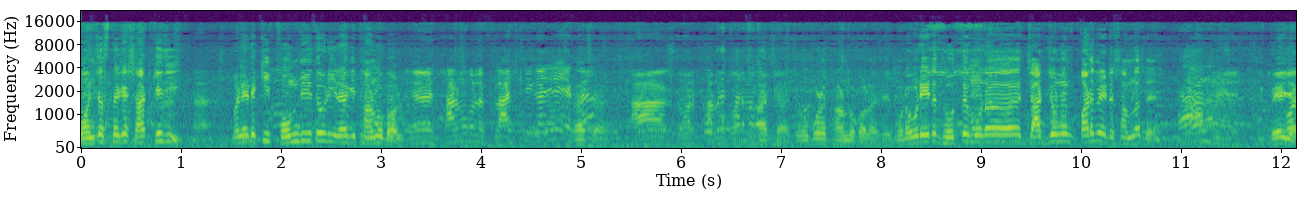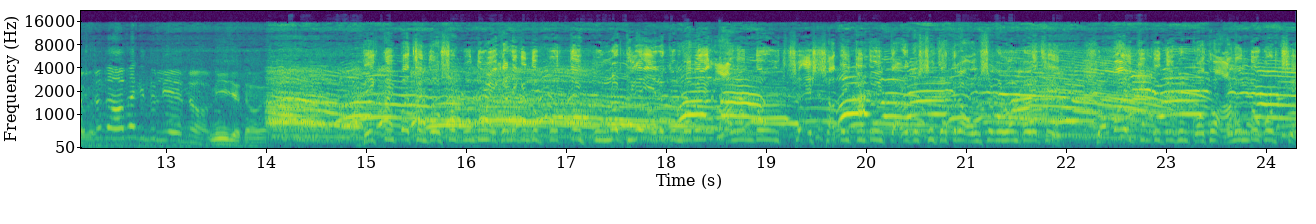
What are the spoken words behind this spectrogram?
পঞ্চাশ থেকে ষাট কেজি? হ্যাঁ। মানে এটা কি ফোম দিয়ে তৈরি নাকি থার্মোকল? থার্মোকল প্লাস্টিক আছে একটা আচ্ছা। থার্মোকল আচ্ছা আচ্ছা থার্মোকল আছে। মোটামুটি এটা ধরতে মোটা চারজন পারবে এটা সামলাতে? পেয়ে যাবে। হবে কিন্তু নিয়ে যেতে হবে। নিয়ে যেতে হবে। দেখতেই পাচ্ছেন দর্শক বন্ধু এখানে কিন্তু প্রত্যেক পুণ্যার্থীরা এরকম ভাবে আনন্দ উৎসাহের সাথে কিন্তু এই তারকেশ্বর যাত্রায় অংশগ্রহণ করেছে। সবাই কিন্তু দেখুন কত আনন্দ করছে।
